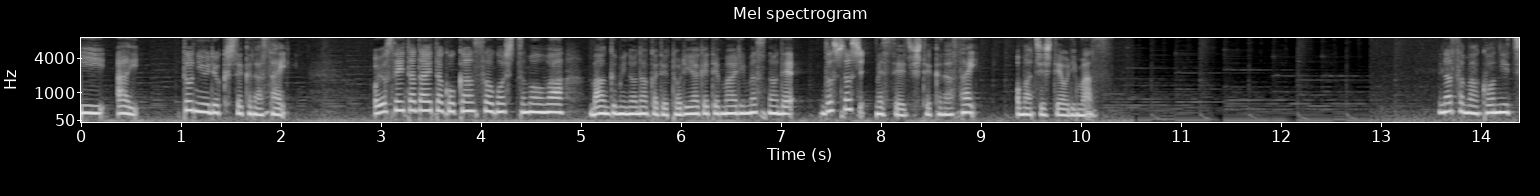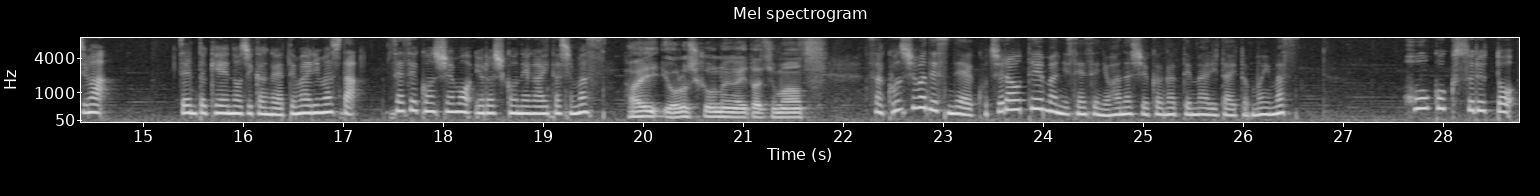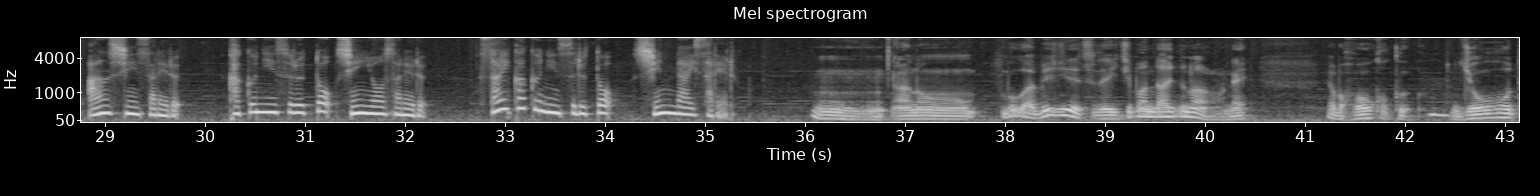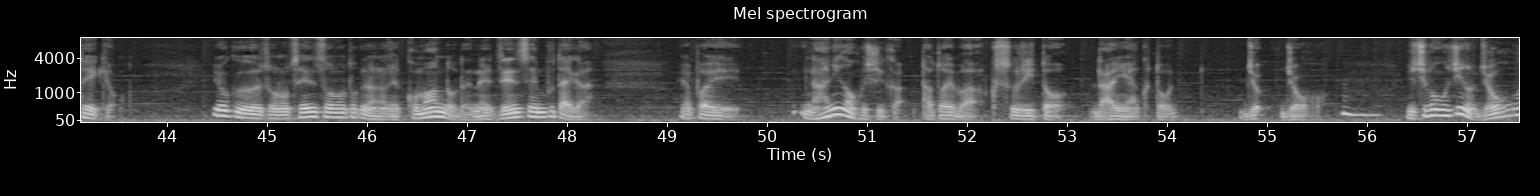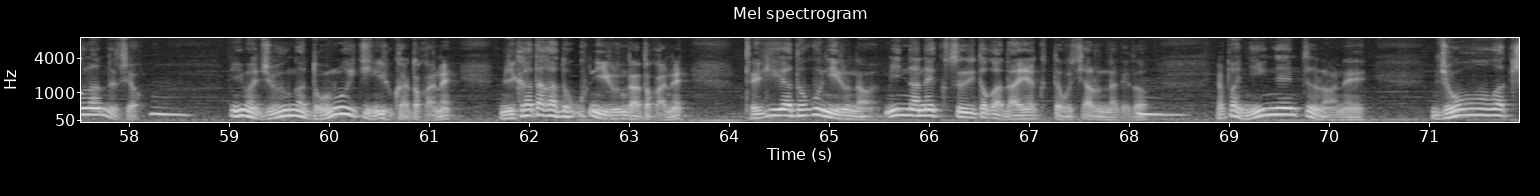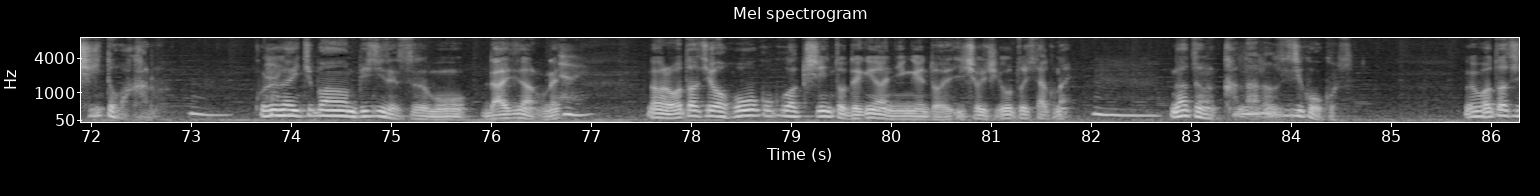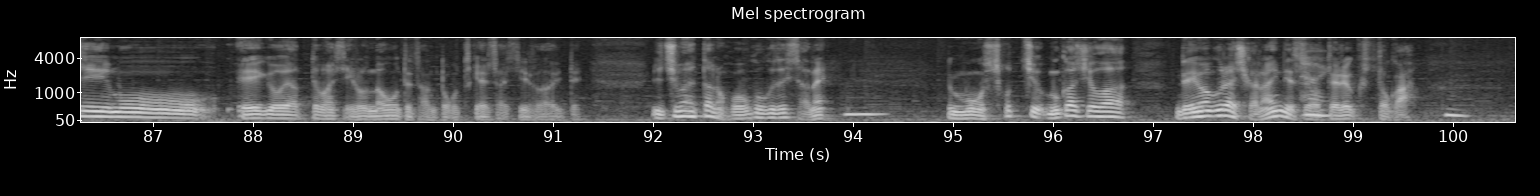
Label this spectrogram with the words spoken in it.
ZENTOKEIEI と入力してください。お寄せいただいたご感想、ご質問は番組の中で取り上げてまいりますので、どしどしメッセージしてください。お待ちしております。皆様、こんにちは。全都経の時間がやってまいりました。先生、今週もよろしくお願いいたします。はい、よろしくお願いいたします。さあ今週はですねこちらをテーマに先生にお話を伺ってまいりたいと思います報告すると安心される確認すると信用される。再確認すると信頼される。うんあの僕はビジネスで一番大事なのはねやっぱ報告、情報提供。よくその戦争の時の話コマンドでね前線部隊がやっぱり何が欲しいか。例えば薬と弾薬と情報、うん、一番欲しいのは情報なんですよ、うん、今自分がどの位置にいるかとかね味方がどこにいるんだとかね敵がどこにいるんだみんなね薬とか弾薬っておっしゃるんだけど、うん、やっぱり人間っていうのはね情報がきちんと分かる、これが一番ビジネスも大事なのね、はい。だから私は報告がきちんとできない人間とは一緒に仕事したくない、なぜなら必ず事故を起こす。で私も営業やってましていろんな大手さんとお付き合いさせていただいて一番やったのは報告でしたね、うん、もうしょっちゅう昔は電話ぐらいしかないんですよ、はい、テレクスとか、うん。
